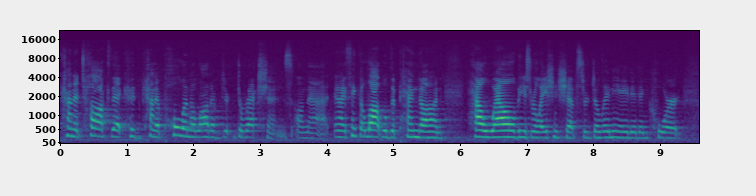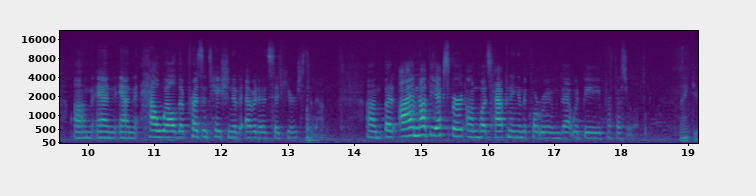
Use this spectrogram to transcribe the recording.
kind of talk that could kind of pull in a lot of directions on that. And I think a lot will depend on how well these relationships are delineated in court um, and, and how well the presentation of evidence adheres to them. Um, but I am not the expert on what's happening in the courtroom. That would be Professor Loeffler. Thank you.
